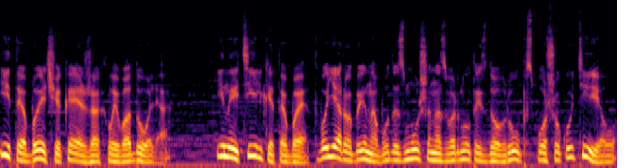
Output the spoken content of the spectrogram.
і тебе чекає жахлива доля. І не тільки тебе, твоя родина буде змушена звернутись до груп з пошуку тіл,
